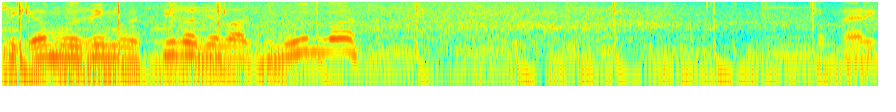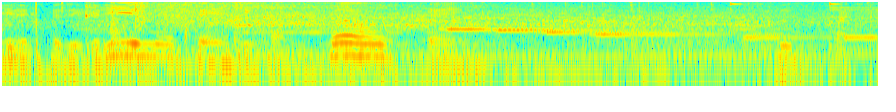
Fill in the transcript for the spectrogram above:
Chegamos em Mansila de las Mulas. Albergue de peregrino, tem indicação, tem tudo pra cá.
